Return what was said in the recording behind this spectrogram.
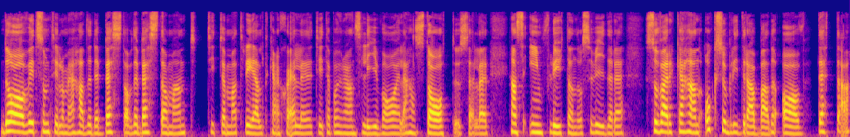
David som till och med hade det bästa av det bästa om man tittar materiellt kanske, eller tittar på hur hans liv var, eller hans status, eller hans inflytande och så vidare, så verkar han också bli drabbad av detta.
